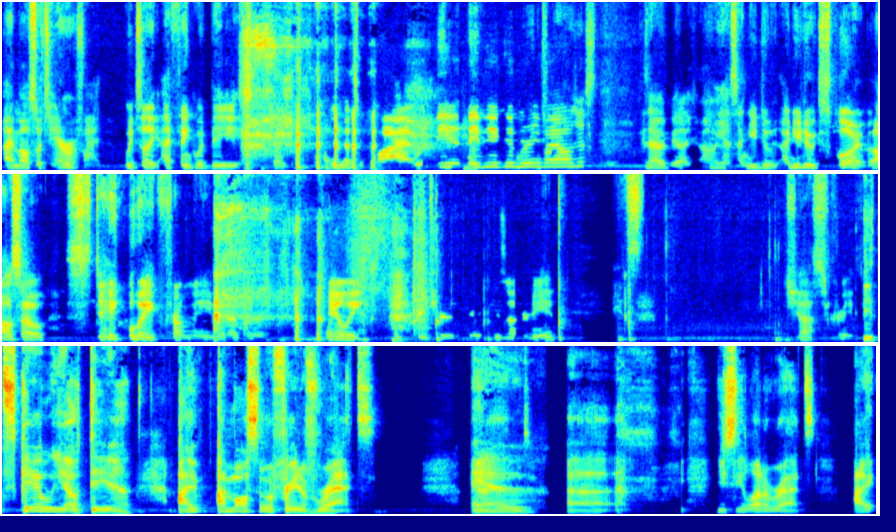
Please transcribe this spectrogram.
I'm also terrified which like I think would be like I think that's why I would be maybe a good marine biologist because I would be like, oh yes, I need to I need to explore it, but also stay away from me, whatever alien creature is underneath. It's just crazy. It's scary out there. I I'm also afraid of rats, and uh, uh, you see a lot of rats. I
